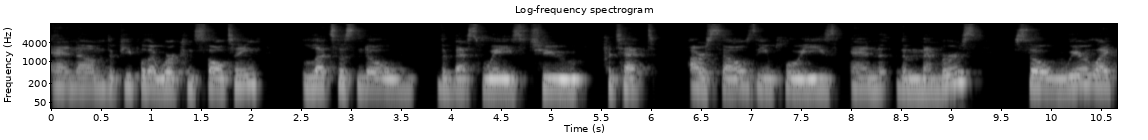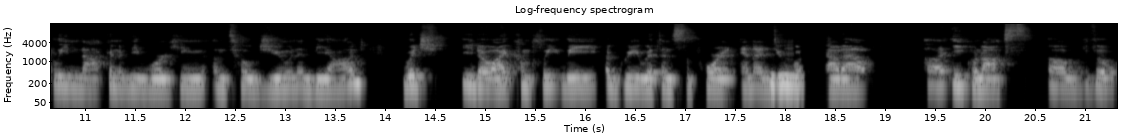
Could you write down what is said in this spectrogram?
and um, the people that we're consulting lets us know the best ways to protect ourselves, the employees, and the members. So we're likely not going to be working until June and beyond, which, you know, I completely agree with and support. And I do mm-hmm. want to shout out uh, Equinox, uh, the,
